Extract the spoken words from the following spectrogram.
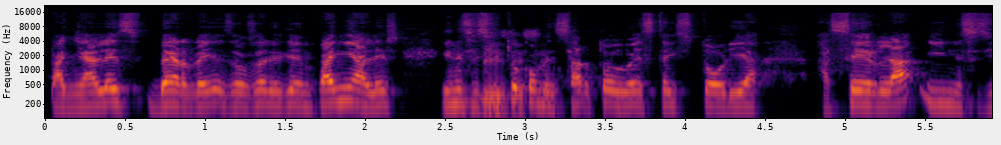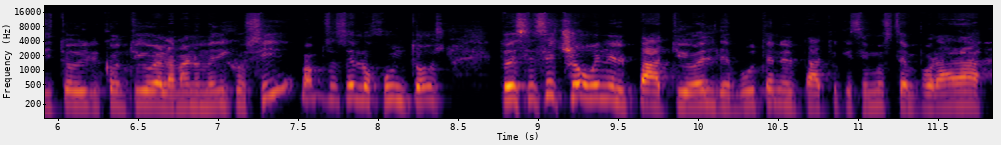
pañales verdes, o sea, en pañales, y necesito comenzar toda esta historia, hacerla, y necesito ir contigo de la mano. Me dijo, sí, vamos a hacerlo juntos. Entonces, ese show en el patio, el debut en el patio que hicimos temporada,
